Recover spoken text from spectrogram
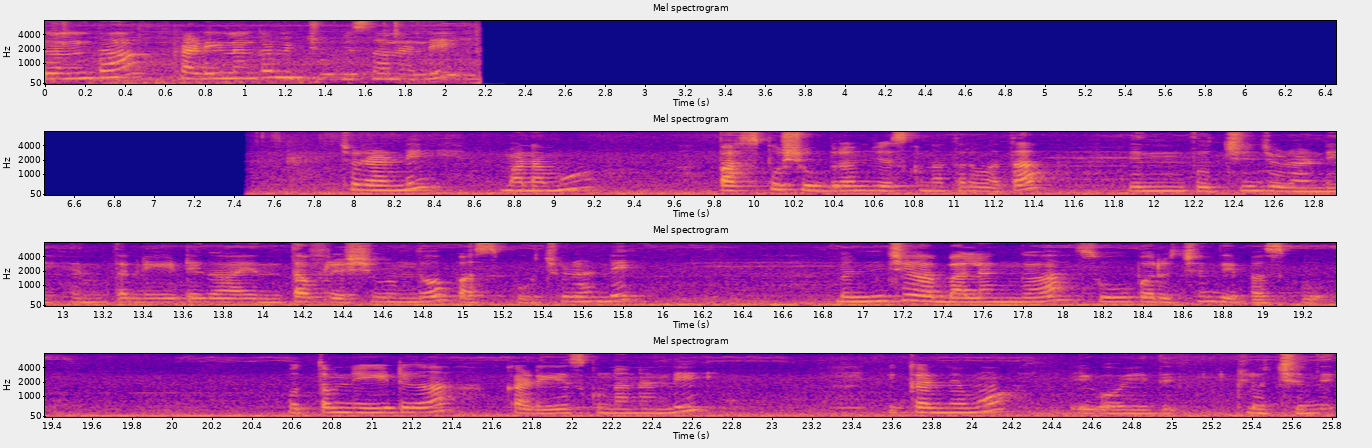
ఇదంతా కడిగినాక మీకు చూపిస్తానండి. చూడండి మనము పసుపు శుభ్రం చేసుకున్న తర్వాత ఎంత వచ్చింది చూడండి ఎంత నీట్గా ఎంత ఫ్రెష్గా ఉందో పసుపు. చూడండి మంచిగా బలంగా సూపర్ వచ్చింది పసుపు. మొత్తం నీట్గా కడిగేసుకున్నానండి. ఇక్కడనేమో ఇగో ఇది ఇట్లా వచ్చింది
